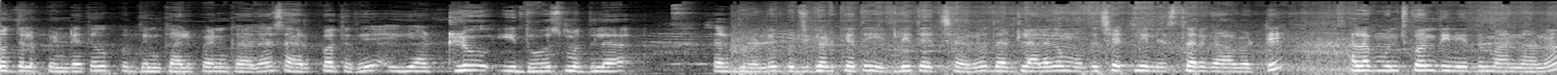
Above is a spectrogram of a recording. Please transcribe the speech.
ముద్దల పిండి అయితే పొద్దున్న కలిపాను కదా సరిపోతుంది. ఈ అట్లు ఈ దోశ ముద్దల సరిపోయండి బుజ్జిగడికి అయితే ఇడ్లీ తెచ్చారు. దాంట్లో అలాగే ముద్ద చట్నీలు ఇస్తారు కాబట్టి అలా ముంచుకొని తినేద్దాం అన్నాను.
